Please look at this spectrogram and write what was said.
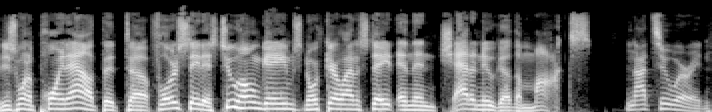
I just want to point out that uh, Florida State has two home games, North Carolina State, and then Chattanooga, the Mocs. Not too worried.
